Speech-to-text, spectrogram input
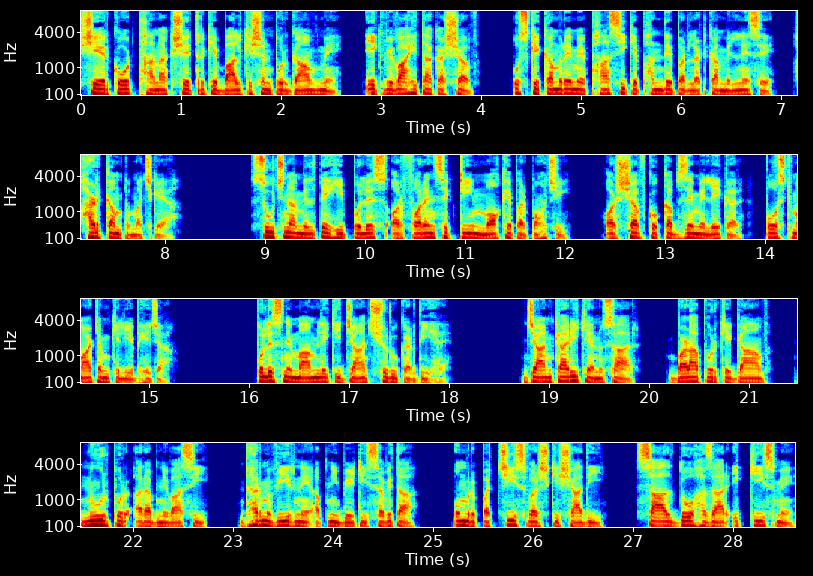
शेरकोट थाना क्षेत्र के बालकिशनपुर गाँव में एक विवाहिता का शव उसके कमरे में फांसी के फंदे पर लटका मिलने से हड़कंप मच गया। सूचना मिलते ही पुलिस और फॉरेंसिक टीम मौके पर पहुँची और शव को कब्जे में लेकर पोस्टमार्टम के लिए भेजा। पुलिस ने मामले की जाँच शुरू कर दी है। जानकारी के अनुसार बड़ापुर के गाँव नूरपुर अरब निवासी धर्मवीर ने अपनी बेटी सविता, उम्र 25 वर्ष की शादी साल 2021 में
